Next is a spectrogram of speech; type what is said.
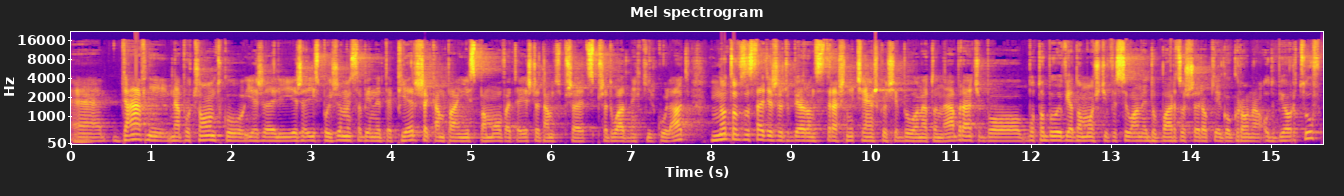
E, dawniej, na początku, jeżeli, jeżeli spojrzymy sobie na te pierwsze kampanie spamowe, te jeszcze tam sprzed, sprzed ładnych kilku lat, no to w zasadzie rzecz biorąc strasznie ciężko się było na to nabrać, bo, bo to były wiadomości wysyłane do bardzo szerokiego grona odbiorców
